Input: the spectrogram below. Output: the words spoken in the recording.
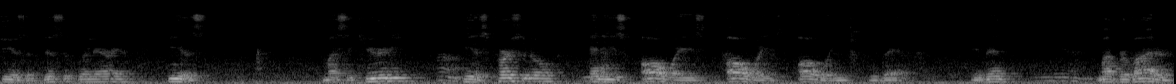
he is a disciplinarian, he is my security, Huh. he is personal, and he's always, always, always there. Amen. Amen. my provider.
